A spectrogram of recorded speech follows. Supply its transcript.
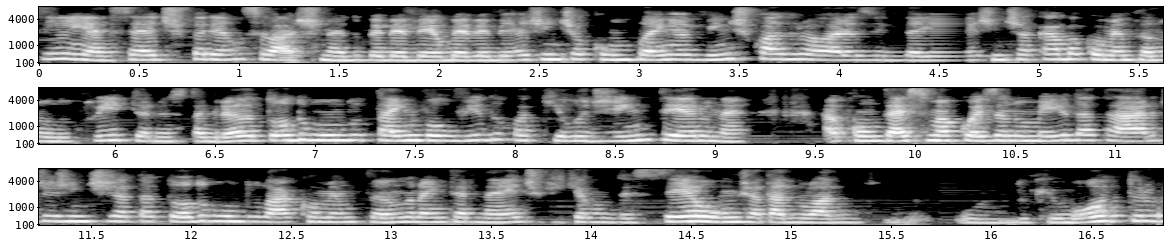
Sim, essa é a diferença, eu acho, né, do BBB. O BBB a gente acompanha 24 horas e daí a gente acaba comentando no Twitter, no Instagram, todo mundo tá envolvido com aquilo o dia inteiro, né? Acontece uma coisa no meio da tarde, a gente já tá todo mundo lá comentando na internet o que, que aconteceu, um já tá do lado do, do que o outro,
